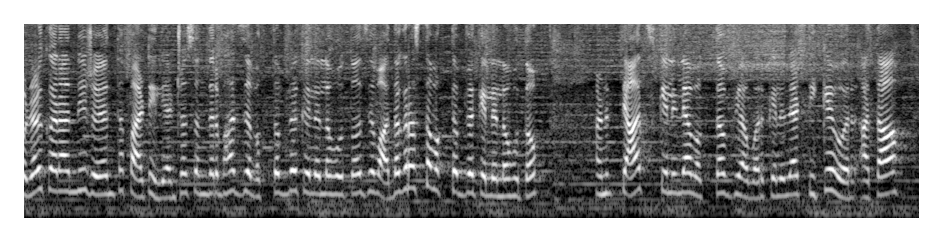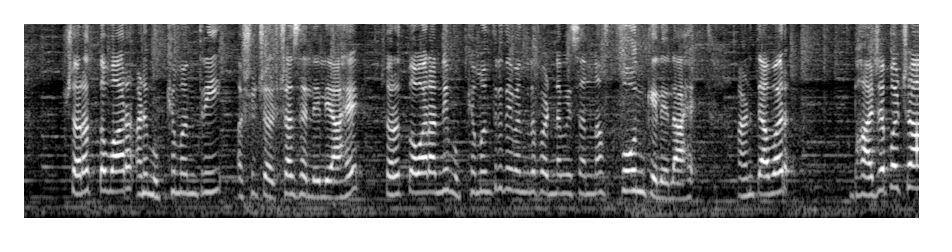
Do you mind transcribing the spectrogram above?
पडळकरांनी जयंत पाटील यांच्या संदर्भात जे वक्तव्य केलेलं होतं जे वादग्रस्त वक्तव्य केलेलं होतं आणि त्याच केलेल्या वक्तव्यावर केलेल्या टीकेवर आता शरद पवार आणि मुख्यमंत्री अशी चर्चा झालेली आहे. शरद पवारांनी मुख्यमंत्री देवेंद्र फडणवीसांना फोन केलेला आहे. आणि त्यावर भाजपच्या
